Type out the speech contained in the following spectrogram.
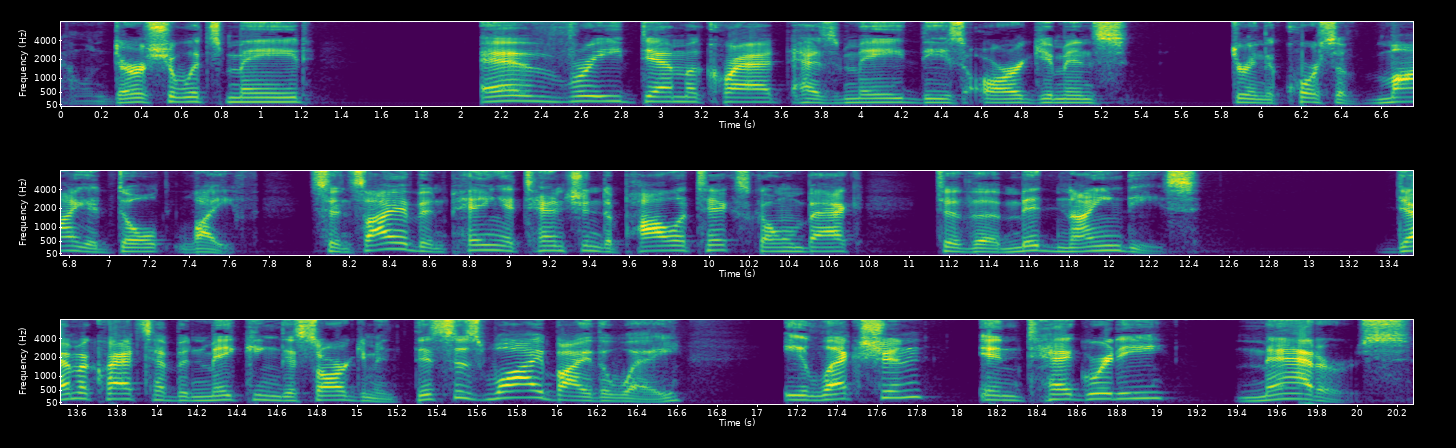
Alan Dershowitz made. Every Democrat has made these arguments during the course of my adult life. Since I have been paying attention to politics going back to the mid 90s, Democrats have been making this argument. This is why, by the way, election integrity matters.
